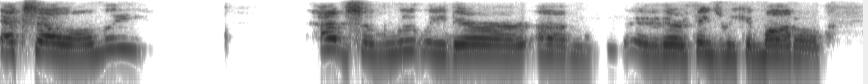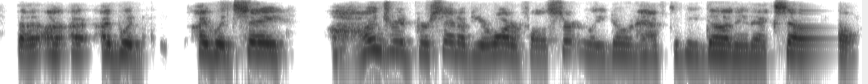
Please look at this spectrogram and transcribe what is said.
Excel only, absolutely there are um, there are things we can model. Uh, I, I, would I would say 100% of your waterfalls certainly don't have to be done in Excel,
